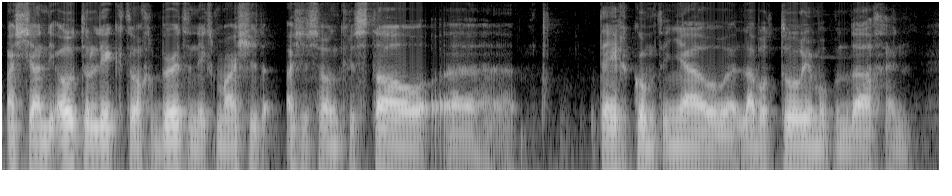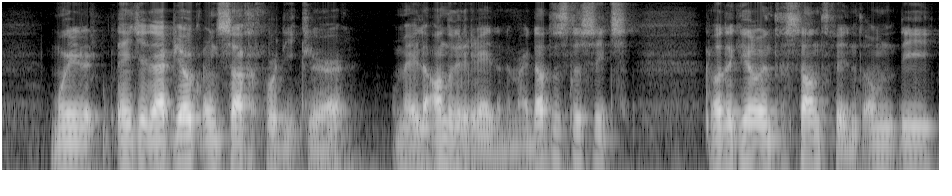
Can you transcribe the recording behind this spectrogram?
als je aan die auto likt, dan gebeurt er niks. Maar als je, als je zo'n kristal eh, tegenkomt in jouw eh, laboratorium op een dag, en moet je, weet je, daar heb je ook ontzag voor die kleur. Om hele andere redenen. Maar dat is dus iets wat ik heel interessant vind. Om die,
